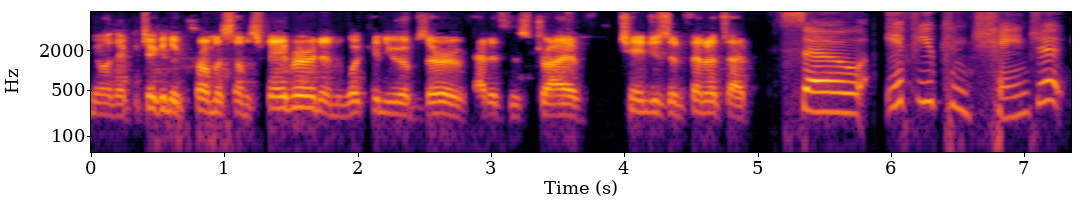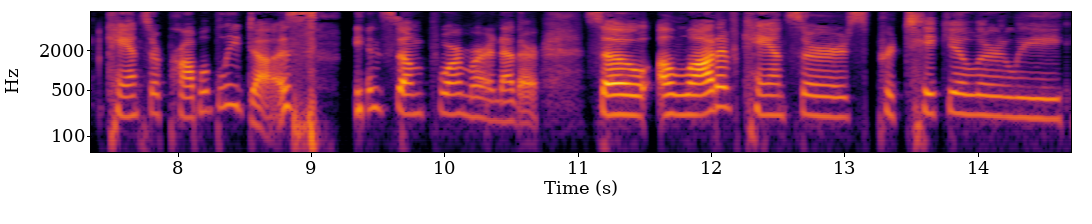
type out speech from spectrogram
you know, are there particular chromosomes favored, and what can you observe? How does this drive changes in phenotype? So, if you can change it, cancer probably does. in some form or another. So, a lot of cancers, particularly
